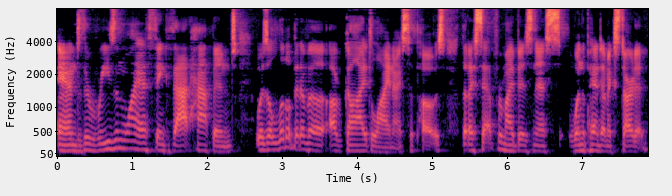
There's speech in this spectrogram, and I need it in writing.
And the reason why I think that happened was a little bit of a, a guideline, I suppose, that I set for my business when the pandemic started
